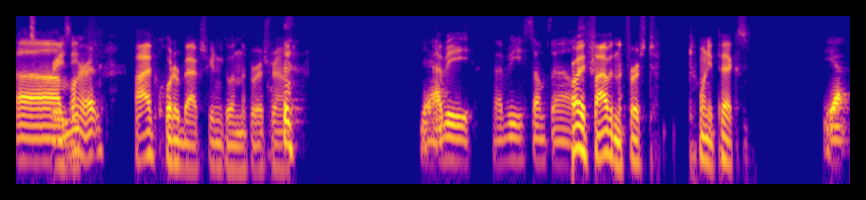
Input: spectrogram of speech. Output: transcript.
Um, all right. Five quarterbacks are gonna go in the first round. Yeah. That'd be that'd be something else. Probably five in the first twenty picks. Yeah.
